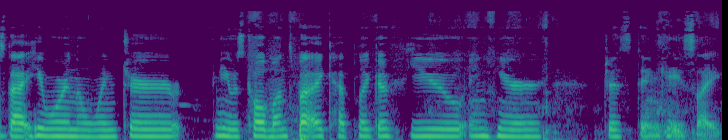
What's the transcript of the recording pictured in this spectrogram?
Clothes that he wore in the winter and he was 12 months, but I kept like a few in here just in case like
